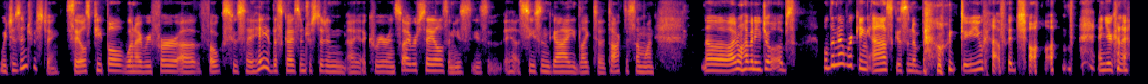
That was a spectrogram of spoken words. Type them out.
which is interesting. Salespeople, when I refer uh, folks who say, hey, this guy's interested in a, a, career in cyber sales and he's, he's a, a seasoned guy, he'd like to talk to someone. Uh, I don't have any jobs. Well, the networking ask isn't about do you have a job? and you're gonna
